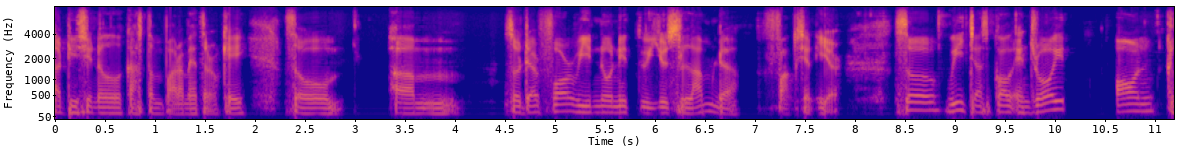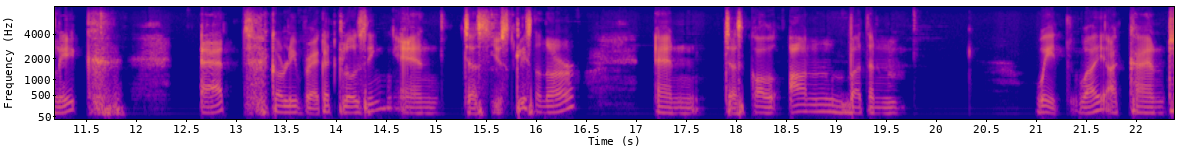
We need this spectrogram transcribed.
additional custom parameter. Okay, so um, so therefore we no need to use lambda function here. So we just call Android on click add curly bracket closing and just use listener and just call on button. Wait why i can't?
